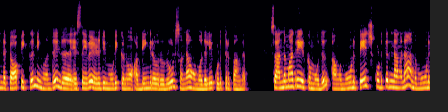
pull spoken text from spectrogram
இந்த டாப்பிக்கு நீங்கள் வந்து இந்த எஸ்ஏவை எழுதி முடிக்கணும் அப்படிங்கிற ஒரு ரூல்ஸ் வந்து அவங்க முதலே கொடுத்துருப்பாங்க. ஸோ அந்த மாதிரி இருக்கும்போது அவங்க மூணு பேஜ் கொடுத்துருந்தாங்கன்னா அந்த மூணு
